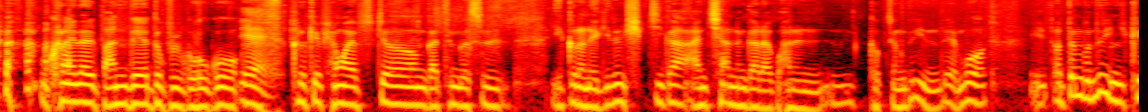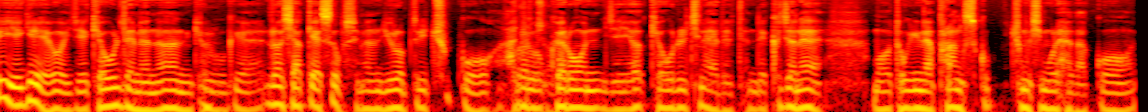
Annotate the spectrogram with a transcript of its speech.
우크라이나의 반대에도 불구하고 예. 그렇게 평화협정 같은 것을 이끌어내기는 쉽지가 않지 않는가라고 하는 걱정들이 있는데 뭐 어떤 분들이 이렇게 얘기해요. 이제 겨울 되면은 결국에 음. 러시아 가스 없으면 유럽들이 춥고 아주 그렇죠. 괴로운 이제 겨울을 지나야 될 텐데 그 전에 뭐 독일이나 프랑스국 중심으로 해갖고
